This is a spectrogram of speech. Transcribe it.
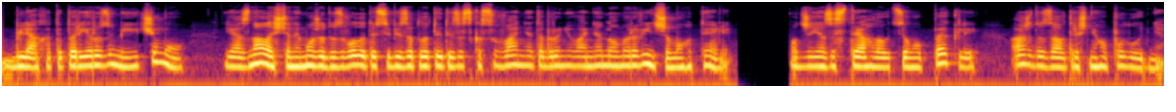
Бляха, тепер я розумію, чому. Я знала, що не можу дозволити собі заплатити за скасування та бронювання номера в іншому готелі. Отже, я застрягла у цьому пеклі аж до завтрашнього полудня.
